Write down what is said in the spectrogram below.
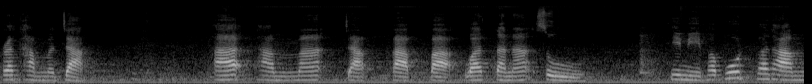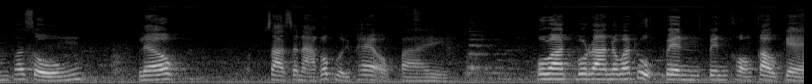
พระธรรมจักรพระธรรมจักร กับปะวัตนสูตร ที่มีพระพุทธพระธรรมพระสงฆ์แล้วศาสนาก็เผยแพร่ออกไป โบราณโบราณวัตถุเป็นเป็นของเก่าแก่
